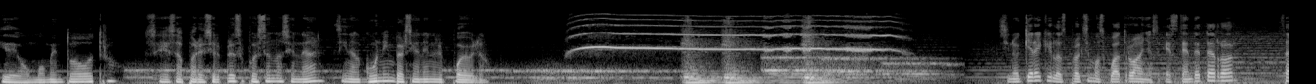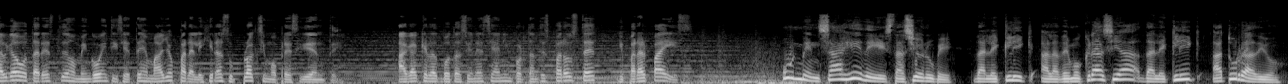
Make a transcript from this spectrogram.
y de un momento a otro se desapareció el presupuesto nacional sin alguna inversión en el pueblo. Si no quiere que los próximos cuatro años estén de terror, salga a votar este domingo 27 de mayo para elegir a su próximo presidente. Haga que las votaciones sean importantes para usted y para el país. Un mensaje de Estación V. Dale click a la democracia, dale click a tu radio.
